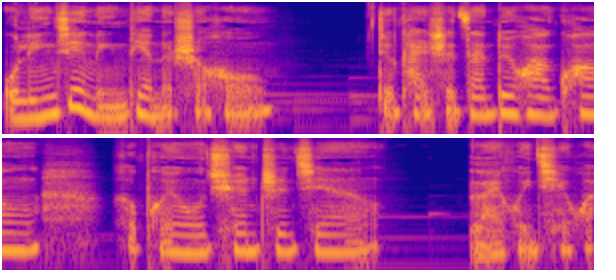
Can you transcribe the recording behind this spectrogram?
我临近零点的时候就开始在对话框和朋友圈之间来回切换，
